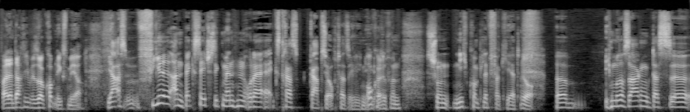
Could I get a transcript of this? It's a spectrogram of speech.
weil dann dachte ich mir so, da kommt nichts mehr. Ja, es, viel an Backstage-Segmenten oder Extras gab's ja auch tatsächlich nicht. Okay. Insofern ist schon nicht komplett verkehrt. Ja. Ähm, ich muss auch sagen, das äh,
